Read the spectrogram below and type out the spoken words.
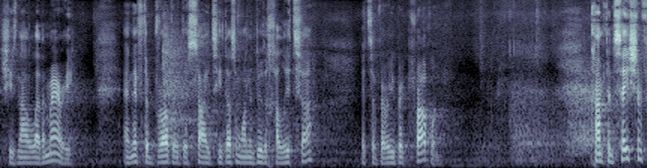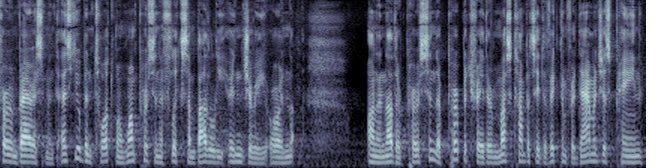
she's not allowed to marry. And if the brother decides he doesn't want to do the chalitza, it's a very big problem. Compensation for embarrassment. As you've been taught, when one person inflicts some bodily injury or an, on another person, the perpetrator must compensate the victim for damages, pain,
